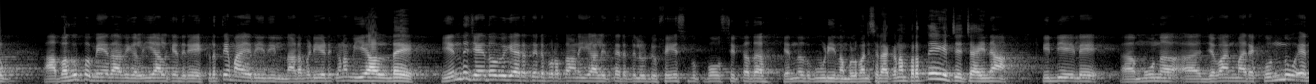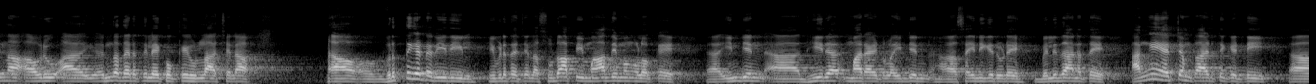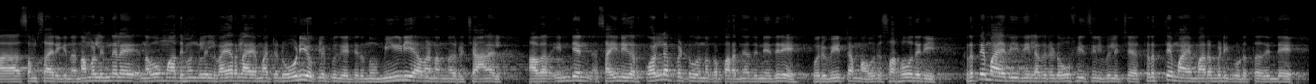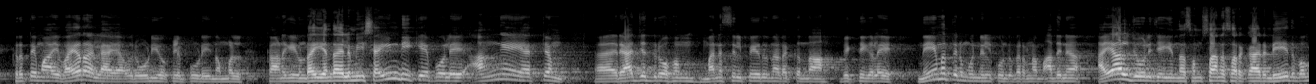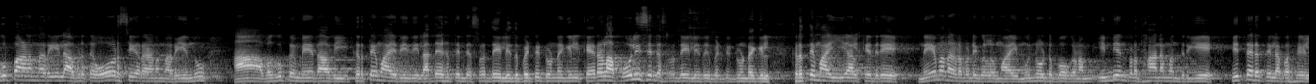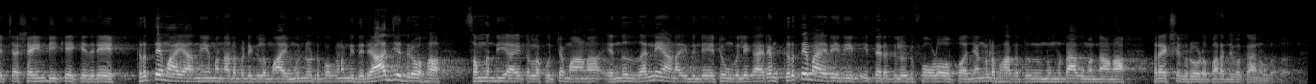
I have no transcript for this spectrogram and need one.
വകുപ്പ് മേധാവികൾ ഇയാൾക്കെതിരെ കൃത്യമായ രീതിയിൽ നടപടിയെടുക്കണം. ഇയാളുടെ എന്ത് ചേതോവികാരത്തിന്റെ പുറത്താണ് ഇയാൾ ഇത്തരത്തിലൊരു ഫേസ്ബുക്ക് പോസ്റ്റ് ഇട്ടത് എന്നതുകൂടി നമ്മൾ മനസ്സിലാക്കണം. പ്രത്യേകിച്ച് ചൈന ഇന്ത്യയിലെ മൂന്ന് ജവാന്മാരെ കൊന്നു എന്ന ഒരു എന്ന തരത്തിലേക്കൊക്കെയുള്ള ചില വൃത്തികെട്ട രീതിയിൽ ഇവിടുത്തെ ചില സുഡാപ്പി മാധ്യമങ്ങളൊക്കെ ഇന്ത്യൻ ധീരന്മാരായിട്ടുള്ള ഇന്ത്യൻ സൈനികരുടെ ബലിദാനത്തെ അങ്ങേയറ്റം താഴ്ത്തിക്കെട്ടി കെട്ടി സംസാരിക്കുന്ന. നമ്മൾ ഇന്നലെ നവമാധ്യമങ്ങളിൽ വൈറലായ മറ്റൊരു ഓഡിയോ ക്ലിപ്പ് കേട്ടിരുന്നു. മീഡിയ വൺ എന്നൊരു ചാനൽ അവർ ഇന്ത്യൻ സൈനികർ കൊല്ലപ്പെട്ടു എന്നൊക്കെ പറഞ്ഞതിനെതിരെ ഒരു വീട്ടമ്മ ഒരു സഹോദരി കൃത്യമായ രീതിയിൽ അവരുടെ ഓഫീസിൽ വിളിച്ച് കൃത്യമായ മറുപടി കൊടുത്തതിന്റെ കൃത്യമായി വൈറലായ ഒരു ഓഡിയോ ക്ലിപ്പ് കൂടി നമ്മൾ കാണുകയുണ്ടായി. എന്തായാലും ഈ ഷൈൻ ഡി കെ പോലെ അങ്ങേയറ്റം രാജ്യദ്രോഹം മനസ്സിൽ പേര് നടക്കുന്ന വ്യക്തികളെ നിയമത്തിന് മുന്നിൽ കൊണ്ടുവരണം. അതിന് അയാൾ ജോലി ചെയ്യുന്ന സംസ്ഥാന സർക്കാരിന്റെ ഏത് വകുപ്പാണെന്ന് അറിയില്ല. അവിടുത്തെ ഓവർസിയർ ആണെന്ന് അറിയുന്നു. ആ വകുപ്പ് മേധാവി കൃത്യമായ രീതിയിൽ അദ്ദേഹത്തിന്റെ ശ്രദ്ധയിൽ ഇത് പെട്ടിട്ടുണ്ടെങ്കിൽ കേരള പോലീസിന്റെ ശ്രദ്ധയിൽ ഇത് പെട്ടിട്ടുണ്ടെങ്കിൽ കൃത്യമായി ഇയാൾക്കെതിരെ നിയമ നടപടികളുമായി മുന്നോട്ട് പോകണം. ഇന്ത്യൻ പ്രധാനമന്ത്രിയെ ഇത്തരത്തിൽ അവഹേളിച്ച ഷൈൻ ഡി കെക്കെതിരെ കൃത്യമായ നിയമ നടപടികളുമായി മുന്നോട്ട് പോകണം. ഇത് രാജ്യദ്രോഹ സംബന്ധിയായിട്ടുള്ള കുറ്റമാണ് എന്നത് തന്നെയാണ് ഇതിന്റെ ഏറ്റവും വലിയ കാര്യം. കൃത്യമായ രീതിയിൽ ഇത്തരത്തിലൊരു ഫോളോ അപ്പ് ഞങ്ങളുടെ ഭാഗത്തു നിന്നും ഉണ്ടാകുമെന്നാണ് പ്രേക്ഷകരോട് പറഞ്ഞു വെക്കാനുള്ളത്.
